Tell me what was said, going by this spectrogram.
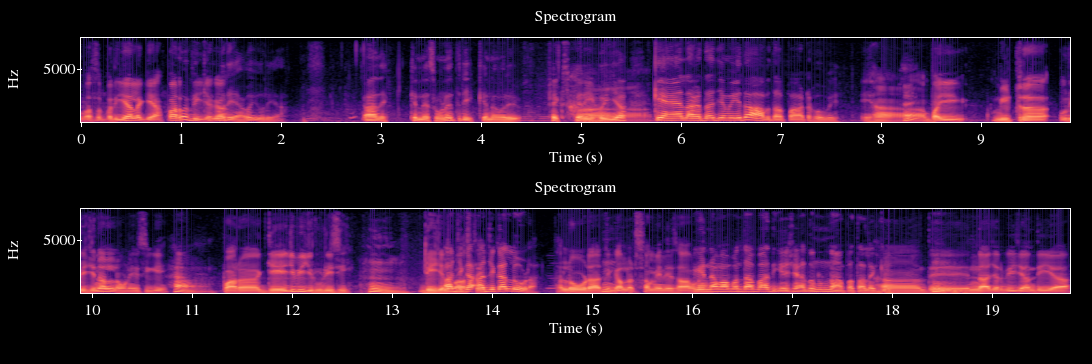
ਬਸ ਵਧੀਆ ਲੱਗਿਆ ਭਰਤੀ ਜਗ੍ਹਾ। ਉਰੇ ਆ ਓਏ ਉਰੇ ਆ। ਆ ਦੇਖ ਕਿੰਨੇ ਸੋਹਣੇ ਤਰੀਕੇ ਨਾਲ ਉਰੇ ਫਿਕਸ ਕਰੀ ਹੋਈ ਆ। ਕਿ ਐ ਲੱਗਦਾ ਜਿਵੇਂ ਇਹਦਾ ਆਪ ਦਾ ਪਾਰਟ ਹੋਵੇ। ਇਹ ਹਾਂ ਬਾਈ ਮੀਟਰ origignal ਲਾਉਣੇ ਸੀਗੇ। ਹਾਂ। ਪਰ ਗੇਜ ਵੀ ਜ਼ਰੂਰੀ ਸੀ। ਹੂੰ। ਡੀਜ਼ਲ ਅੱਜ ਕੱਲ ਵਾਸਤੇ। ਅੱਜ ਕੱਲ ਲੋੜ ਆ। ਲੋਡ ਅੱਜ ਕੱਲ ਸਮੇਂ ਦੇ ਹਿਸਾਬ ਨਾਲ। ਨਵਾਂ ਬੰਦਾ ਭਾਦੀ ਆ ਸ਼ਾਇਦ ਉਹਨੂੰ ਨਾ ਪਤਾ ਲੱਗੇ। ਹਾਂ ਤੇ ਨਜ਼ਰ ਵੀ ਜਾਂਦੀ ਆ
